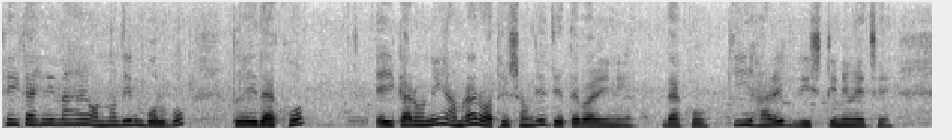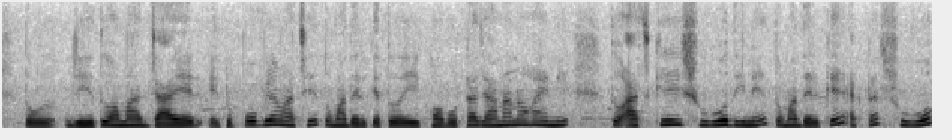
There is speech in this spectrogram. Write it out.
সেই কাহিনী না হয় অন্যদিন বলব। তো এই দেখো, এই কারণেই আমরা রথের সঙ্গে যেতে পারিনি। দেখো, কি হারে বৃষ্টি নেমেছে। তো যেহেতু আমার জায়ের একটু প্রবলেম আছে, তোমাদেরকে তো এই খবরটা জানানো হয়নি, তো আজকে এই শুভ দিনে তোমাদেরকে একটা শুভ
